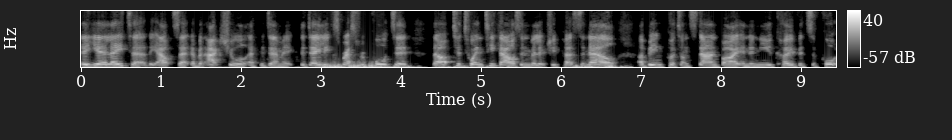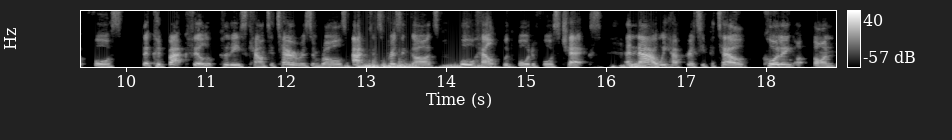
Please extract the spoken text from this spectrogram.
A year later, at the outset of an actual epidemic, the Daily Express reported that up to 20,000 military personnel are being put on standby in a new COVID support force that could backfill police counter-terrorism roles, act as prison guards, or help with border force checks. And now we have Priti Patel calling on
